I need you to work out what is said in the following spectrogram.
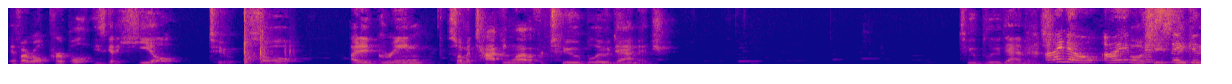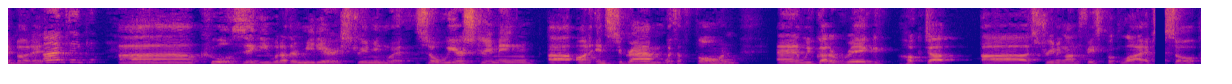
If I roll purple, he's gonna heal two. So I did green, so I'm attacking Lila for two blue damage. Two blue damage. I know. I'm Oh, she's thinking, thinking about it. I'm thinking. Uh, cool. Ziggy, what other media are you streaming with? So we are streaming uh, on Instagram with a phone, and we've got a rig hooked up uh, streaming on Facebook Live. So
